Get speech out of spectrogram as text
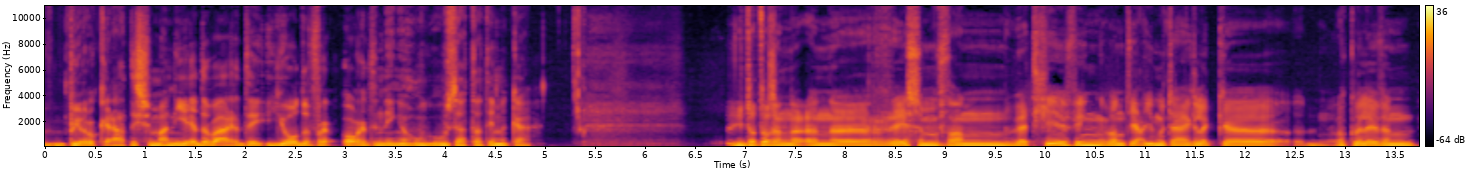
bureaucratische manieren. Er waren de jodenverordeningen. Hoe, hoe zat dat in elkaar? Dat was een, een uh, racem van wetgeving. Want ja, je moet eigenlijk uh, ook wel even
